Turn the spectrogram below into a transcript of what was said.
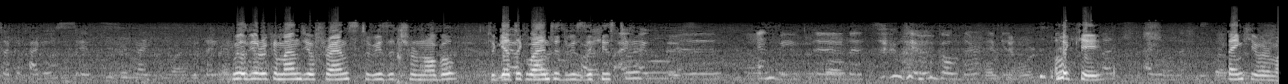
sarcophagus. It's quite. quite Will you recommend your friends to visit Chernobyl to get Yeah, acquainted course, with the history? I, I will uh, envy uh, that they will go there again. Okay, But I will thank you very much.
